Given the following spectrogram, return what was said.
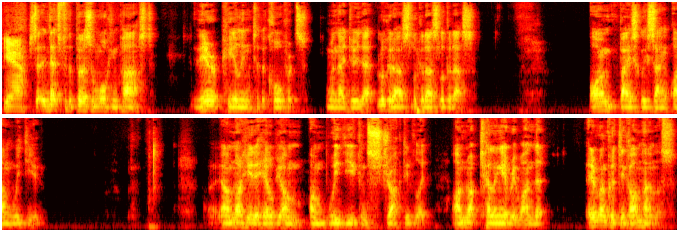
Yeah. So that's for the person walking past. They're appealing to the corporates when they do that. Look at us, look at us, look at us. I'm basically saying I'm with you. I'm not here to help you. I'm I'm with you constructively. I'm not telling everyone that everyone could think I'm homeless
